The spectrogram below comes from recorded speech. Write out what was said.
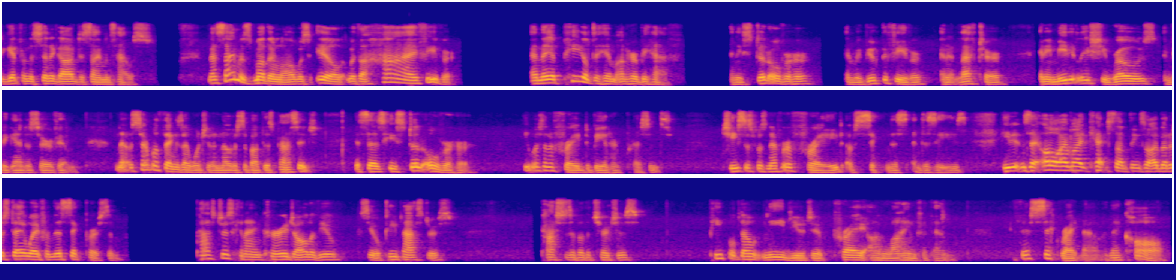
to get from the synagogue to Simon's house. Now, Simon's mother in law was ill with a high fever, and they appealed to him on her behalf. And he stood over her and rebuked the fever, and it left her, and immediately she rose and began to serve him. Now, several things I want you to notice about this passage. It says he stood over her. He wasn't afraid to be in her presence. Jesus was never afraid of sickness and disease. He didn't say, Oh, I might catch something, so I better stay away from this sick person. Pastors, can I encourage all of you, COP pastors, pastors of other churches? People don't need you to pray online for them. If they're sick right now and they call,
